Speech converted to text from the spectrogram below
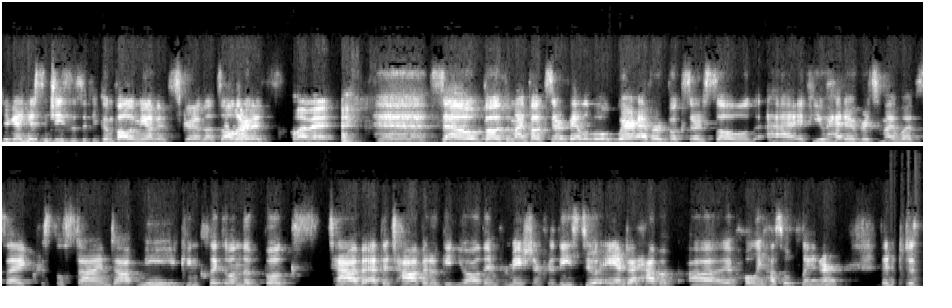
You're going to hear some Jesus if you can follow me on Instagram. That's all there is. Love it. so both of my books are available wherever books are sold. Uh, if you head over to my website, crystalstine.me, you can click on the books tab at the top. It'll get you all the information for these two. And I have a, a Holy Hustle planner that just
